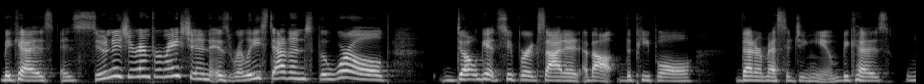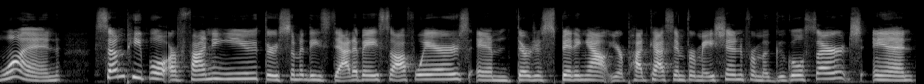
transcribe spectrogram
Because as soon as your information is released out into the world, don't get super excited about the people that are messaging you because one, some people are finding you through some of these database softwares and they're just spitting out your podcast information from a Google search and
